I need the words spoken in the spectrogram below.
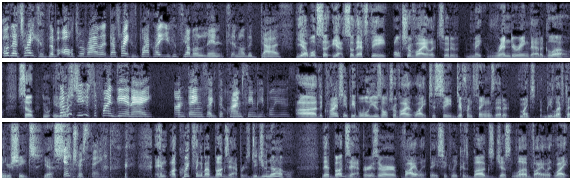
Oh, that's right, because the ultraviolet. That's right, because black light you can see all the lint and all the dust. Yeah, well, so yeah, so that's the ultraviolet sort of make, rendering that aglow. So you Is that what you used to find DNA on things like the crime scene people use? uh, the crime scene people will use ultraviolet light to see different things that are, might be left on your sheets. Yes. Interesting. And a quick thing about bug zappers. Did you know that bug zappers are violet, basically, because bugs just love violet light?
